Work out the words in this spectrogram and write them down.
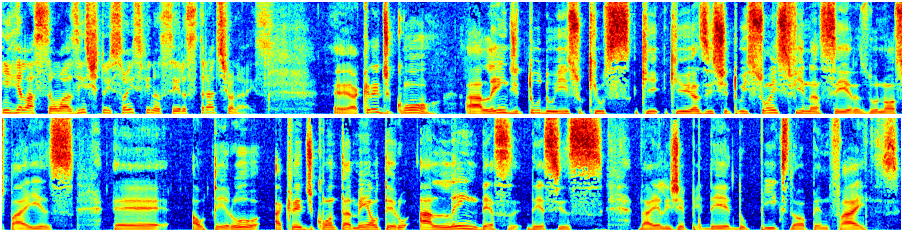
em relação às instituições financeiras tradicionais? É, a Credicom, além de tudo isso que, os, que, que as instituições financeiras do nosso país é, alterou, a Credicom também alterou, além desse, desses da LGPD, do PIX, da Open Finance,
